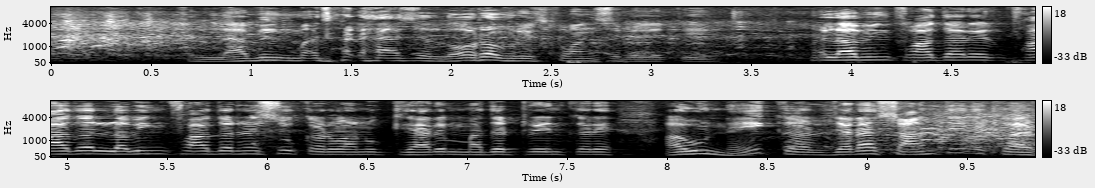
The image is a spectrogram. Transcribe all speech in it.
loving mother has a lot of responsibility. Loving father father loving ફાધરને શું કરવાનું? જ્યારે મધર ટ્રેન કરે, આવું નહીં કર, જરા શાંતિથી કર.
